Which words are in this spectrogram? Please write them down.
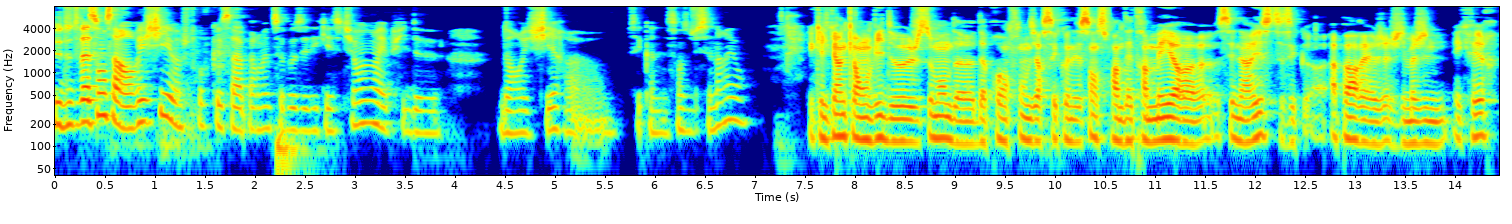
De toute façon, ça enrichit. Je trouve que ça permet de se poser des questions et puis de d'enrichir euh, ses connaissances du scénario. Et quelqu'un qui a envie de justement d'approfondir ses connaissances, enfin d'être un meilleur euh, scénariste, c'est à part, j'imagine, écrire.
